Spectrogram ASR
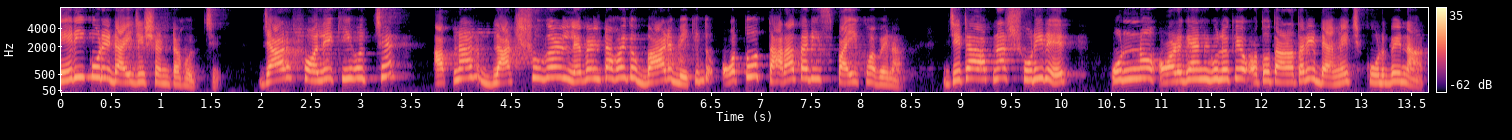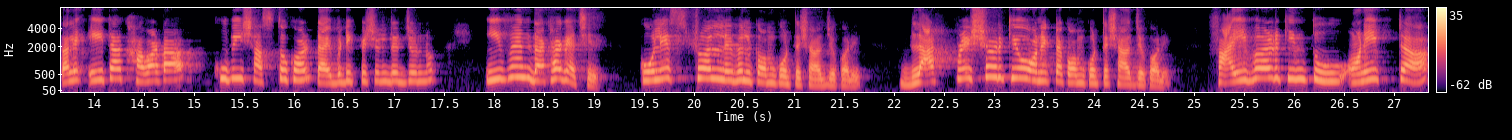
দেরি করে ডাইজেশনটা হচ্ছে। যার ফলে কি হচ্ছে? আপনার ব্লাড সুগার লেভেলটা হয়তো বাড়বে, কিন্তু অত তাড়াতাড়ি স্পাইক হবে না, যেটা আপনার শরীরের অন্য অর্গ্যানগুলোকে অত তাড়াতাড়ি ড্যামেজ করবে না। তাহলে এইটা খাওয়াটা খুবই স্বাস্থ্যকর ডায়াবেটিক পেশেন্টদের জন্য। ইভেন দেখা গেছে কোলেস্ট্রল লেভেল কম করতে সাহায্য করে। ব্লাড প্রেশারকেও অনেকটা কম করতে সাহায্য করে। ফাইবার কিন্তু অনেকটা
